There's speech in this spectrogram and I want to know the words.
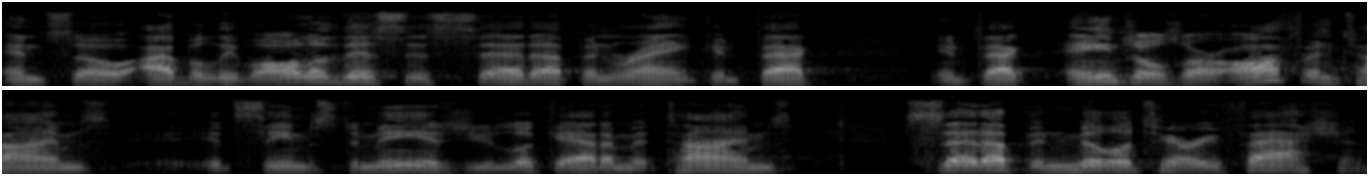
And so I believe all of this is set up in rank. In fact, in fact, angels are oftentimes, it seems to me, as you look at them at times, set up in military fashion.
